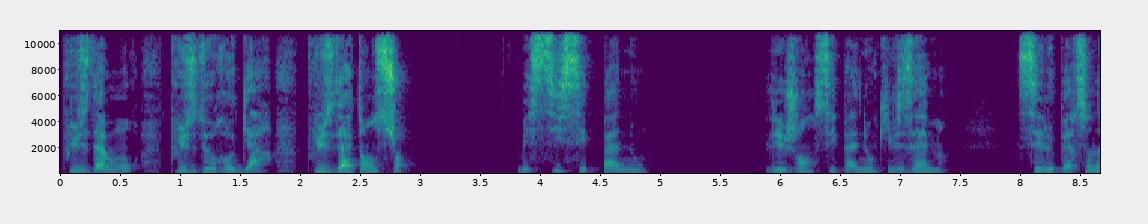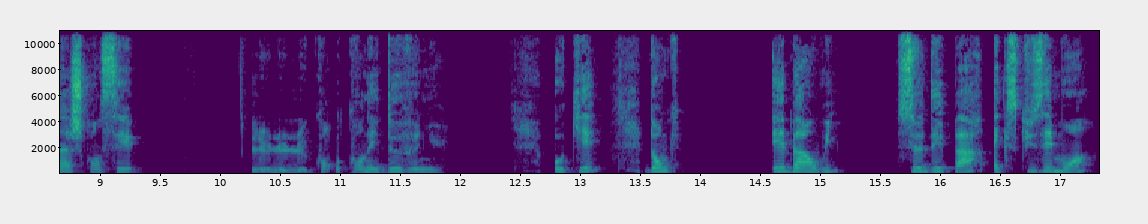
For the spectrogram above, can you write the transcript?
plus d'amour, plus de regard, plus d'attention. Mais si c'est pas nous, les gens, c'est pas nous qu'ils aiment, c'est le personnage qu'on s'est le, qu'on est devenu. Ok? Donc, eh ben oui, ce départ, excusez-moi,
